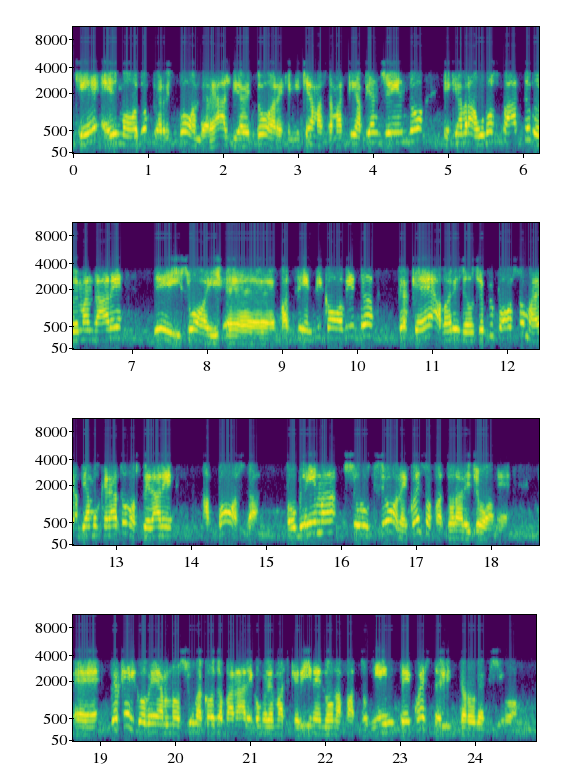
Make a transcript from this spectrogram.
che è il modo per rispondere al direttore che mi chiama stamattina piangendo e che avrà uno spazio dove mandare dei suoi eh, pazienti Covid perché a Varese non c'è più posto, ma abbiamo creato un ospedale apposta. Problema, soluzione, questo ha fatto la regione. Eh, perché il governo su una cosa banale come le mascherine non ha fatto niente? Questo è l'interrogativo.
